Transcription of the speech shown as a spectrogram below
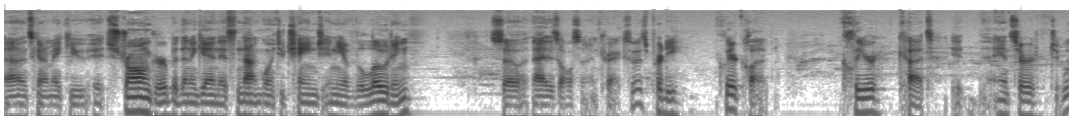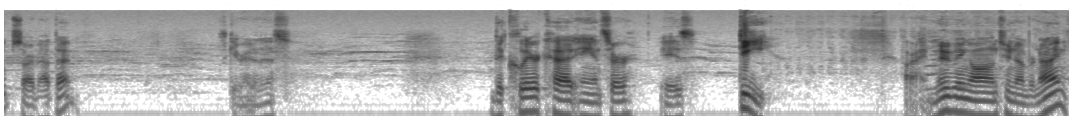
Uh, it's going to make you it stronger, but then again, it's not going to change any of the loading. So that is also incorrect. So it's pretty clear cut. Clear cut. It, answer to, oops, sorry about that. Let's get rid of this. The clear cut answer is D. All right, moving on to number nine.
